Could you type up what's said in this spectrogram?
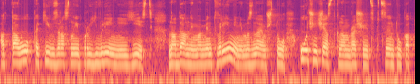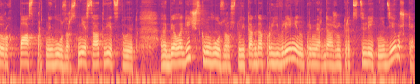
от того, какие возрастные проявления есть на данный момент времени. Мы знаем, что очень часто к нам обращаются пациенты, у которых паспортный возраст не соответствует э, биологическому возрасту, и тогда проявления, например, даже у 30-летней девушки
